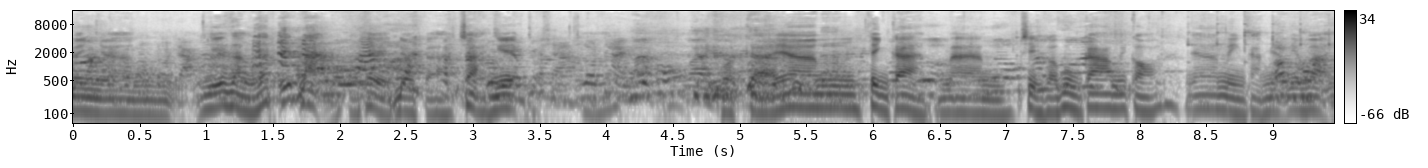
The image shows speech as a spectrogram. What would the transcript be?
mình ờ, nghĩ rằng rất ít bạn có thể được ờ, trải nghiệm. Một cái um, tình cảm mà chỉ có vùng cao mới có. Nên là mình cảm nhận như vậy.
